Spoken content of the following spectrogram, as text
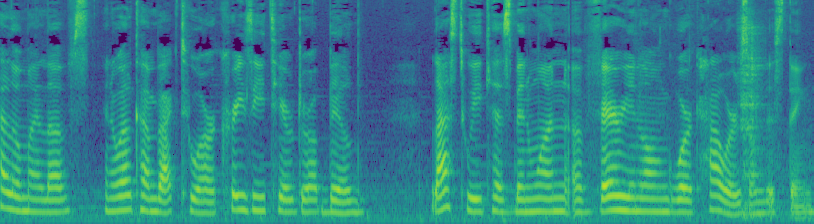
Hello, my loves, and welcome back to our crazy teardrop build. Last week has been one of very long work hours on this thing,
